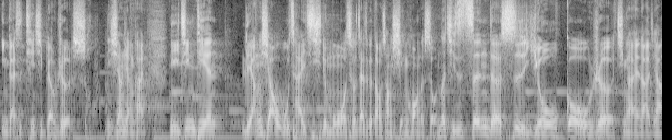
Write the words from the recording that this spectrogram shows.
应该是天气比较热的时候。你想想看，你今天。两小无猜骑的摩托车在这个岛上闲晃的时候，那其实真的是有够热。亲爱的大家，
